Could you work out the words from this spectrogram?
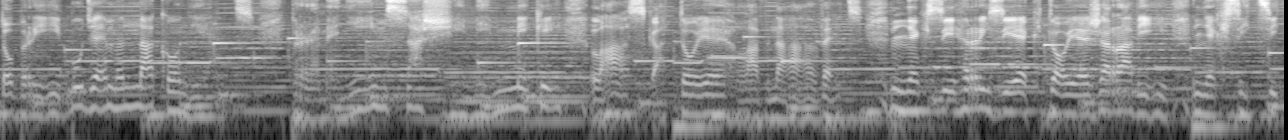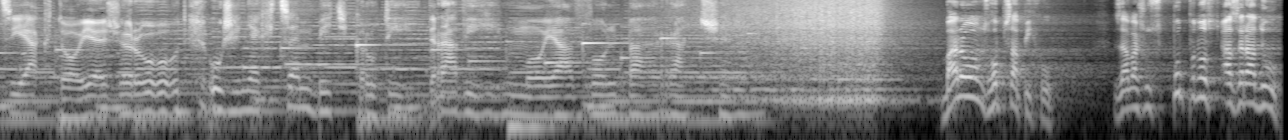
dobrý budem nakoniec. Premením sa šimimiky, láska to je hlavná vec. Nech si hryzie, kto je žravý, nech si cicia, kto je žrút. Už nechcem byť krutý, dravý, moja voľba radšej. Barón z Hopsapichu, za vašu spupnosť a zradu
